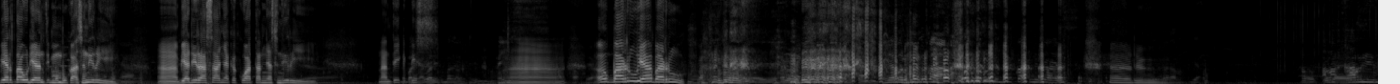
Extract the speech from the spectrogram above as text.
Biar tahu dia nanti membuka sendiri. Nah, biar dirasanya kekuatannya sendiri. Nanti dis- Nah. Oh, baru ya, baru. Ini baru dibuka. Aduh. ala karim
